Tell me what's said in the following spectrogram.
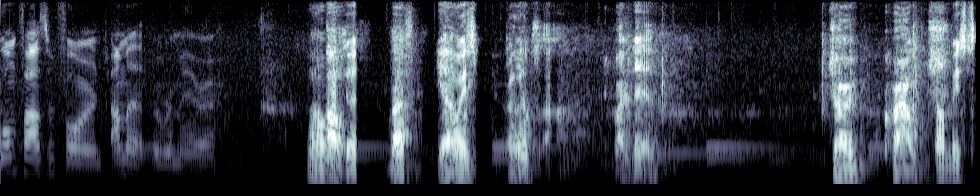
I'm at 1,400. I'm at a Romero. Oh, Oh. good. That, yeah, Oh, I I was towards that. If I live. Joe, crouch. Zombies.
